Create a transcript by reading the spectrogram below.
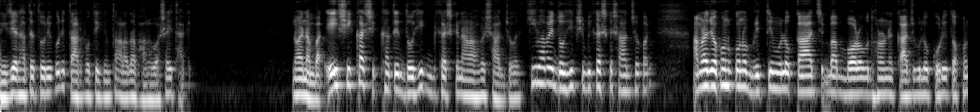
নিজের হাতে তৈরি করি, তার প্রতি কিন্তু আলাদা ভালোবাসাই থাকে। নয় নম্বর, এই শিক্ষা শিক্ষার্থীর দৈহিক বিকাশকে নানাভাবে সাহায্য করে। কীভাবে দৈহিক বিকাশকে সাহায্য করে? আমরা যখন কোনো বৃত্তিমূলক কাজ বা বড় ধরনের কাজগুলো করি, তখন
